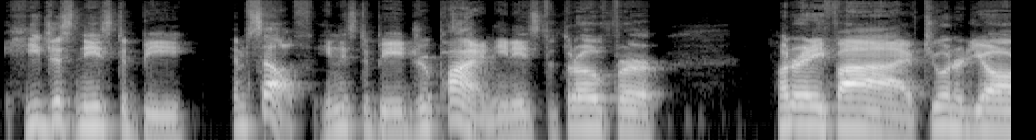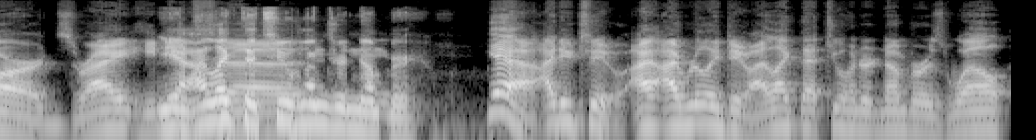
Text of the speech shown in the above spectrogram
He just needs to be himself. He needs to be Drew Pyne. He needs to throw for 185, 200 yards, right? He yeah, I like the 200 number. Yeah, I do too. I, I really do. I like that 200 number as well.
